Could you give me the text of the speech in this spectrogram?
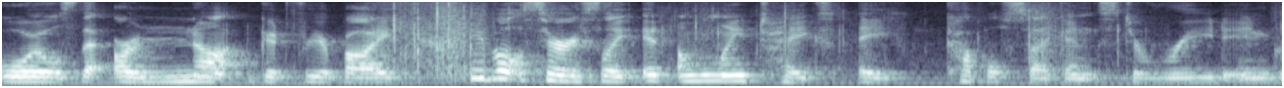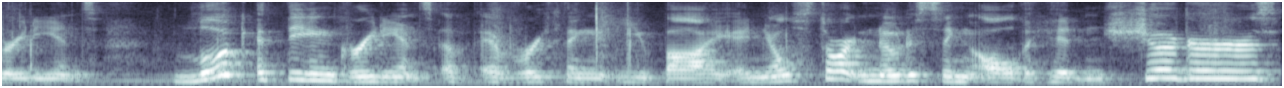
oils that are not good for your body. People, seriously, it only takes a couple seconds to read ingredients. Look at the ingredients of everything that you buy and you'll start noticing all the hidden sugars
